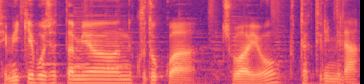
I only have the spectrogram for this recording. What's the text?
재밌게 보셨다면 구독과 좋아요 부탁드립니다.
